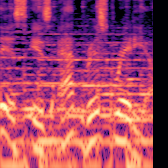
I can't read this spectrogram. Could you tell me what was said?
This is At Risk Radio.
